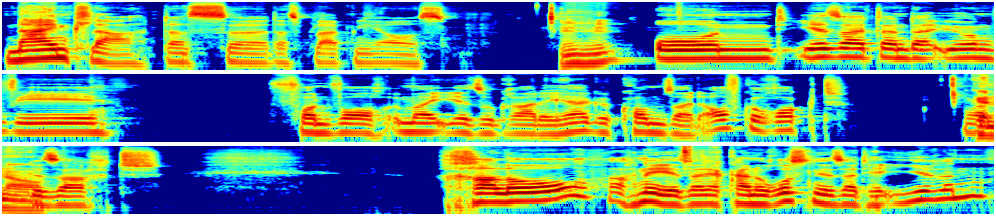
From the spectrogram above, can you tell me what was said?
Nein, klar, das, äh, das bleibt nie aus. Mhm. Und ihr seid dann da irgendwie von wo auch immer ihr so gerade hergekommen seid, aufgerockt. Genau. Habt gesagt, Hallo. Ach nee, ihr seid ja keine Russen, ihr seid ja Iren.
